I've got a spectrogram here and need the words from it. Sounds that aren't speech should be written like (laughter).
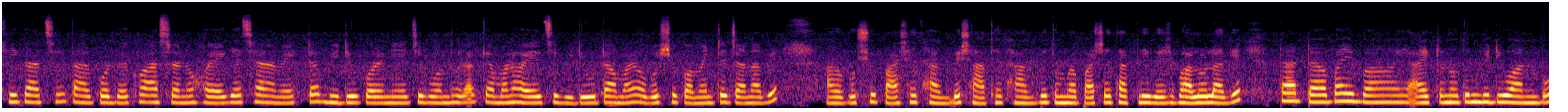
ঠিক আছে, তারপর দেখো আশ্রানো হয়ে গেছে আর আমি একটা ভিডিও করে নিয়েছি। বন্ধুরা, কেমন হয়েছে ভিডিওটা আমার অবশ্যই কমেন্টে জানাবে। আর অবশ্যই পাশে থাকবে, সাথে থাকবে। তোমরা পাশে থাকলে বেশ ভালো লাগে। টাটা বাই বাই আরেকটা নতুন ভিডিও আনব।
